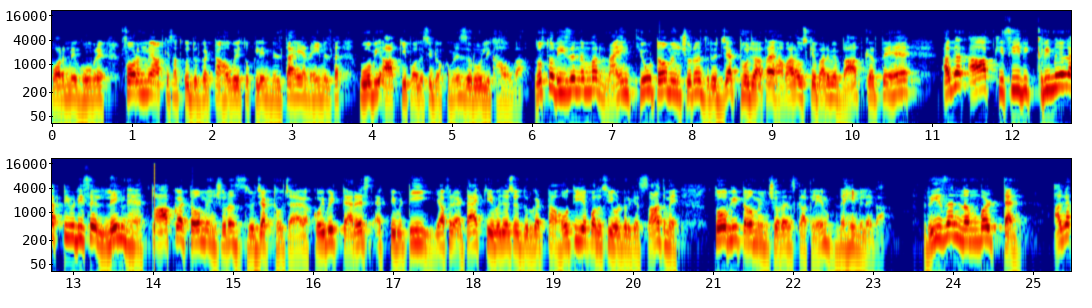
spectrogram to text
फॉरन में घूम रहे हैं फॉरन में आपके साथ कोई दुर्घटना हो गई तो क्लेम मिलता है या नहीं मिलता, वो भी आपकी पॉलिसी डॉक्यूमेंट ज़रूर लिखा होगा। दोस्तों रीजन नंबर नाइन क्यों टर्म इंश्योरेंस रिजेक्ट हो जाता है? हमारा उसके बारे में बात करते हैं। अगर आप किसी भी क्रिमिनल एक्टिविटी से लिंक्ड हैं तो आपका टर्म इंश्योरेंस रिजेक्ट हो जाएगा। कोई भी टेररिस्ट एक्टिविटी या फिर अटैक की वजह से दुर्घटना होती है पॉलिसी होल्डर के साथ में तो भी टर्म इंश्योरेंस का क्लेम नहीं मिलेगा। रीजन नंबर टेन अगर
